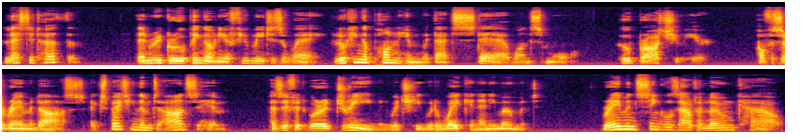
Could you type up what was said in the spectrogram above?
lest it hurt them, then regrouping only a few meters away, looking upon him with that stare once more. Who brought you here? Officer Raymond asked, expecting them to answer him, as if it were a dream in which he would awaken any moment. Raymond singles out a lone cow,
